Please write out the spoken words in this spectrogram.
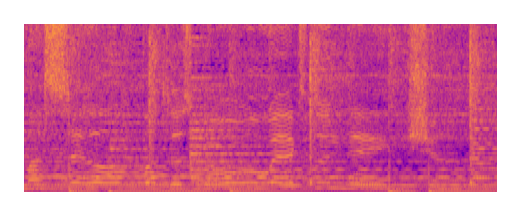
myself, but there's no explanation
